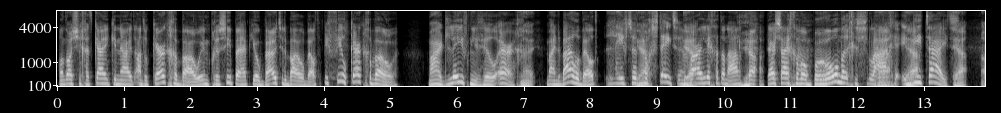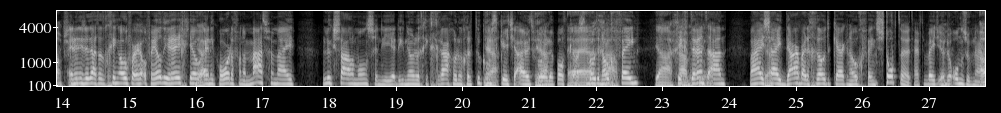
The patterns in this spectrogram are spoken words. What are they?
Want als je gaat kijken naar het aantal kerkgebouwen, in principe heb je ook buiten de Bijbelbelt heb je veel kerkgebouwen. Maar het leeft niet heel erg. Nee. Maar in de Bijbelbelt leeft het Ja. nog steeds. En Ja. waar ligt het dan aan? Ja. Daar zijn gewoon bronnen geslagen in die tijd. Ja, En inderdaad, het ging over, over heel die regio. En ik hoorde van een maat van mij, Luc Salomons. En die, die nodig ik graag ook nog in de toekomst een keertje uit voor de podcast. Die woont in gaaf. Hogeveen, ja, tegen Drenthe aan. Maar hij zei, daar bij de grote kerk in Hogeveen stopte het. Hij heeft een beetje er onderzoek naar Oh,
